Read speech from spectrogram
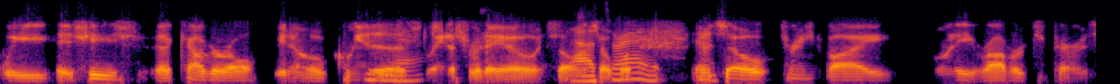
we she's a cowgirl, you know, queen of the Salinas Rodeo, and so on and so right. forth, and so trained by Monty Roberts' parents.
